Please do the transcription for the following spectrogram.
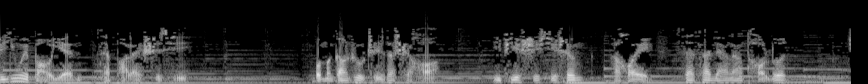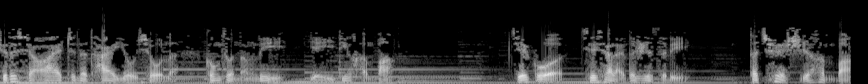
是因为保研才跑来实习。我们刚入职的时候，一批实习生还会三三两两讨论。觉得小爱真的太优秀了，工作能力也一定很棒。结果接下来的日子里，他确实很棒，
